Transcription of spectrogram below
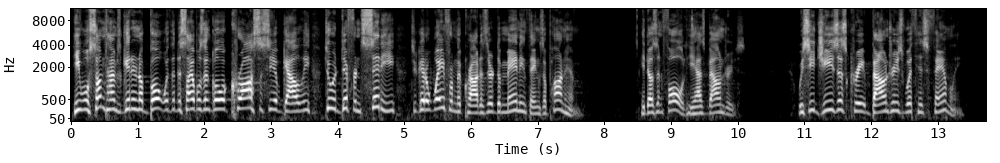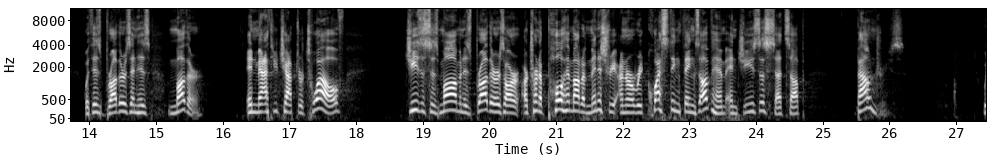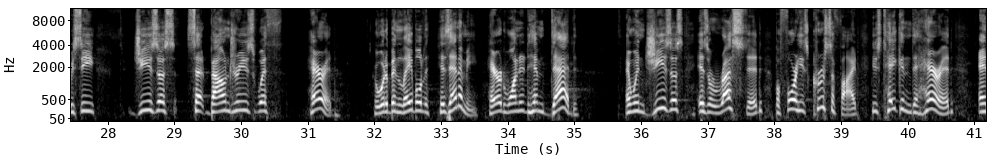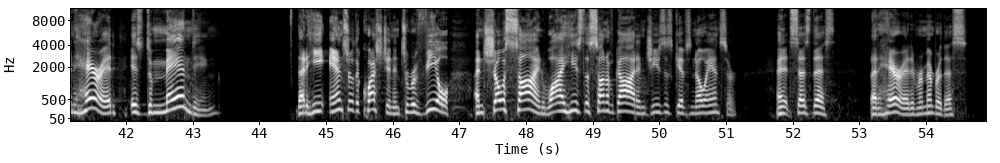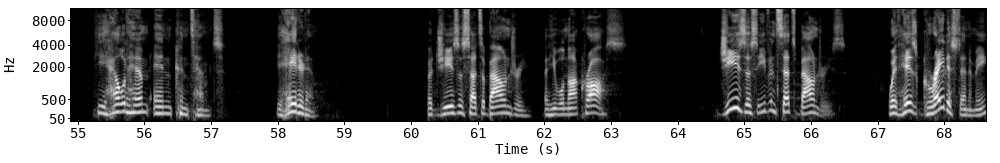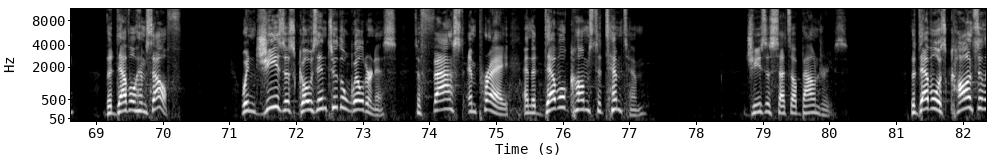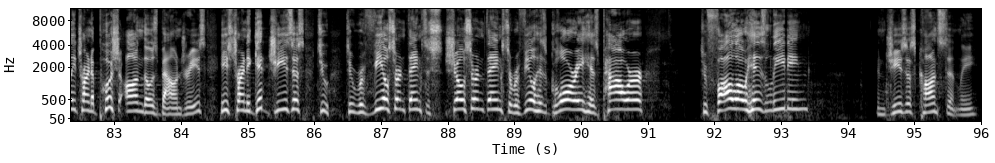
He will sometimes get in a boat with the disciples and go across the Sea of Galilee to a different city to get away from the crowd as they're demanding things upon him. He doesn't fold, he has boundaries. We see Jesus create boundaries with his family, with his brothers and his mother. In Matthew chapter 12, Jesus' mom and his brothers are, are trying to pull him out of ministry and are requesting things of him, and Jesus sets up boundaries. We see Jesus set boundaries with Herod, who would have been labeled his enemy. Herod wanted him dead. And when Jesus is arrested before he's crucified, he's taken to Herod, and Herod is demanding that he answer the question and to reveal and show a sign why he's the Son of God, and Jesus gives no answer. And it says this that Herod, and remember this, he held him in contempt. He hated him. But Jesus sets a boundary that he will not cross. Jesus even sets boundaries with his greatest enemy, the devil himself. When Jesus goes into the wilderness to fast and pray, and the devil comes to tempt him, Jesus sets up boundaries. The devil is constantly trying to push on those boundaries. He's trying to get Jesus to, to reveal certain things, to show certain things, to reveal his glory, his power, to follow his leading. And Jesus constantly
